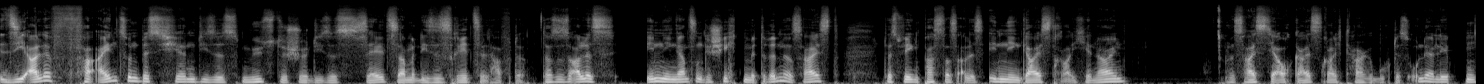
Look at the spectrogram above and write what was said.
Sie alle vereint so ein bisschen dieses Mystische, dieses Seltsame, dieses Rätselhafte. Das ist alles in den ganzen Geschichten mit drin. Das heißt, deswegen passt das alles in den Geistreich hinein. Das heißt ja auch Geistreich Tagebuch des Unerlebten.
